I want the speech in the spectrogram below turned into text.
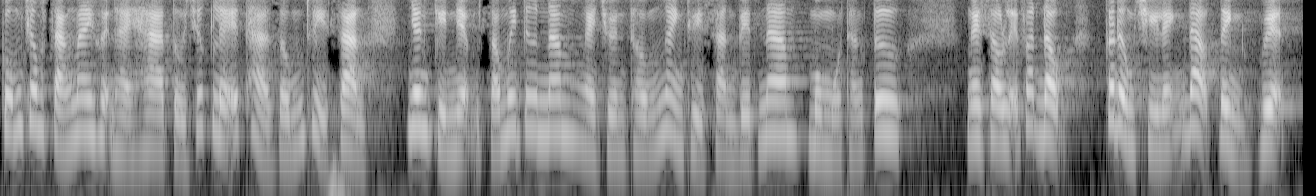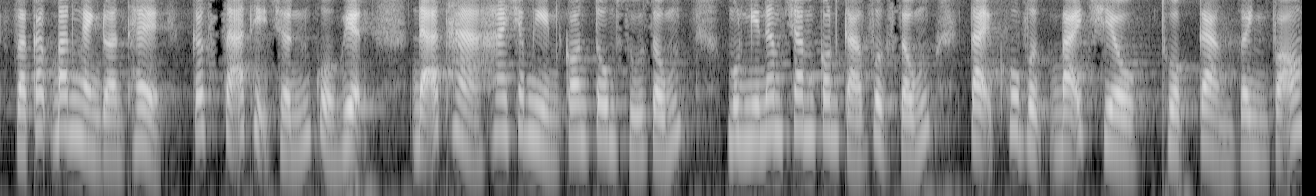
Cũng trong sáng nay, huyện Hải Hà tổ chức lễ thả giống thủy sản nhân kỷ niệm 64 năm ngày truyền thống ngành thủy sản Việt Nam mùng 1 tháng 4. Ngay sau lễ phát động, các đồng chí lãnh đạo tỉnh, huyện và các ban ngành đoàn thể, các xã thị trấn của huyện đã thả 200.000 con tôm sú giống, 1.500 con cá vược giống tại khu vực bãi triều thuộc cảng Gành Võ.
